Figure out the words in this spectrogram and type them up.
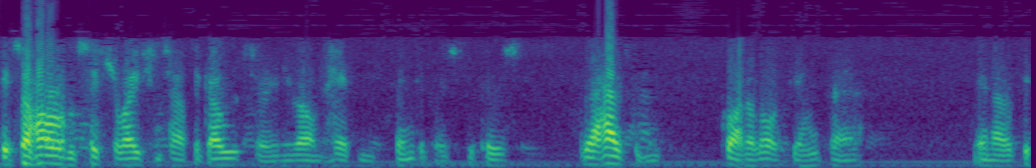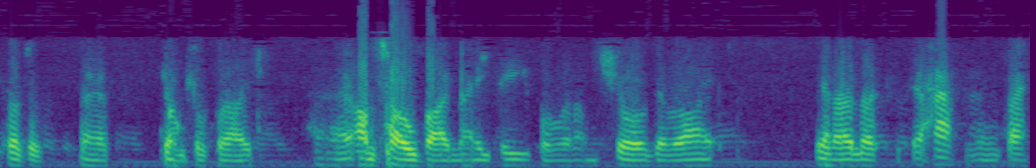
it's a horrible situation to have to go through in your own head and think of this because there has been quite a lot of guilt there, you know, because of uh, John Kilbride. Uh, I'm told by many people, and I'm sure they're right. You know, look, it happened, and that,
